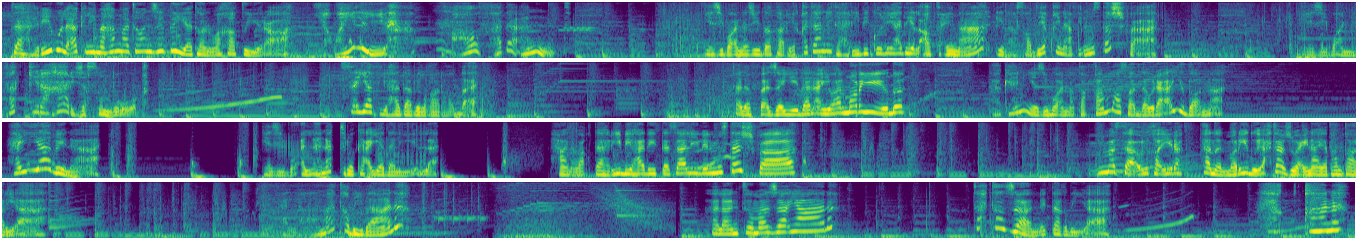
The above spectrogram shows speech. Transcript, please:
تهريب الأكل مهمة جدية وخطيرة. يا ويلي. أوف هذا أنت. يجب أن نجد طريقة لتهريب كل هذه الأطعمة إلى صديقنا في المستشفى. يجب أن نفكر خارج الصندوق. سيفي هذا بالغرض تدفى جيدا أيها المريض. لكن يجب أن نتقمص الدور أيضا. هيا بنا. يجب ألا نترك أي دليل. حان وقت تهريب هذه التسالي للمستشفى. مساء الخير. هذا المريض يحتاج عناية طارئة. هل هما طبيبان؟ هل أنتما جائعان؟ تحتاجان للتغذية حقا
